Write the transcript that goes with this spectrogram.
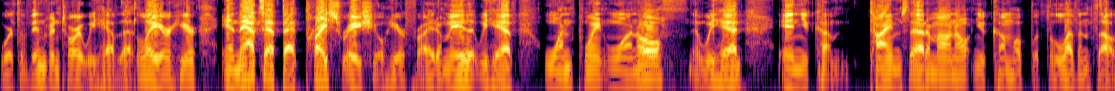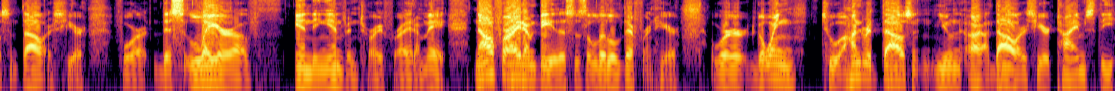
worth of inventory. We have that layer here. And that's at that price ratio here for item A that we have, 1.10 that we had. And you come times that amount out and you come up with $11,000 here for this layer of ending inventory for item A. Now for item B, this is a little different here. We're going to $100,000 uh, dollars here times the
